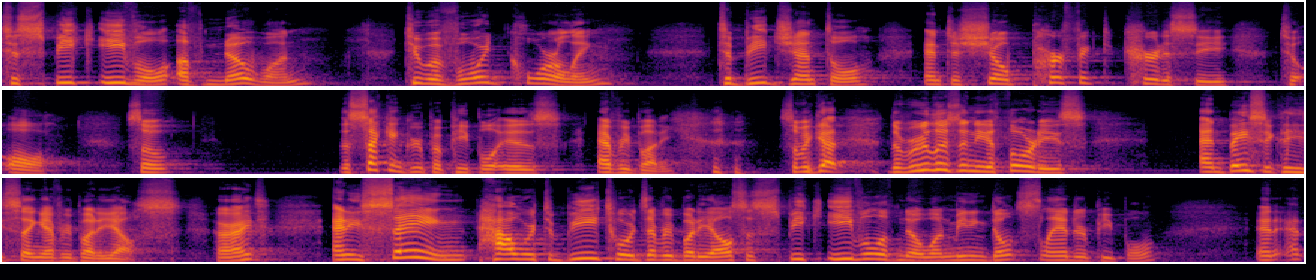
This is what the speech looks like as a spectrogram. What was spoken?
to speak evil of no one, to avoid quarreling, to be gentle, and to show perfect courtesy to all. So, the second group of people is everybody. so, we got the rulers and the authorities, and basically, he's saying everybody else, all right? And he's saying how we're to be towards everybody else is speak evil of no one, meaning don't slander people. And, and,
